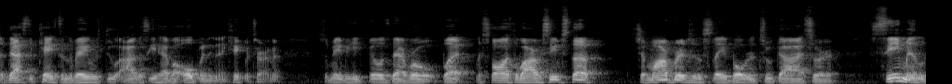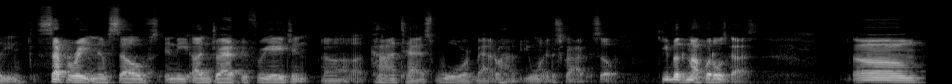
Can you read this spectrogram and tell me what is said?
if that's the case, then the Ravens do obviously have an opening and kick returner. So maybe he fills that role. But as far as the wide receiver stuff, Shemar Bridges and Slade Bolden, two guys are seemingly separating themselves in the undrafted free agent uh, contest, war, battle, however you want to describe it. So keep looking out for those guys. Um,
